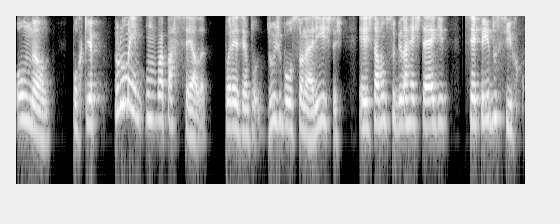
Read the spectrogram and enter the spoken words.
ou não? Porque para uma, uma parcela, por exemplo, dos bolsonaristas, eles estavam subindo a hashtag CPI do circo.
